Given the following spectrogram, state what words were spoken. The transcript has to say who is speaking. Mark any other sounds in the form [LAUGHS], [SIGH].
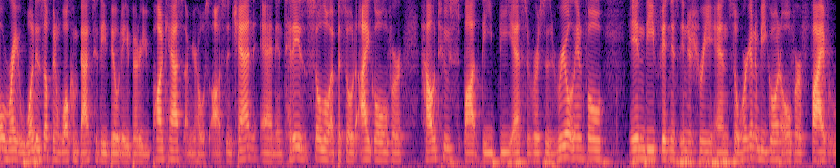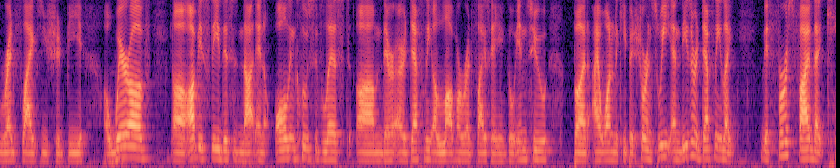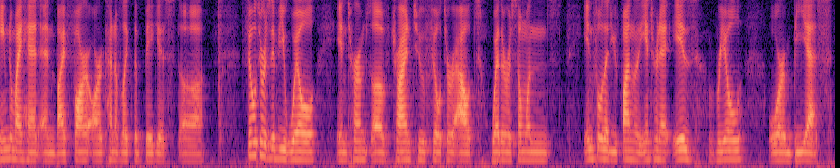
Speaker 1: All right, what is up, and welcome back to the Build a Better You podcast. I'm your host, Austin Chan, and in today's solo episode, I go over how to spot the BS versus real info in the fitness industry. And so, we're going to be going over five red flags you should be aware of. Uh, obviously, this is not an all inclusive list. Um, there are definitely a lot more red flags I can go into, but I wanted to keep it short and sweet. And these are definitely like the first five that came to my head, and by far are kind of like the biggest. Uh, filters, if you will, in terms of trying to filter out whether someone's info that you find on the internet is real or BS.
